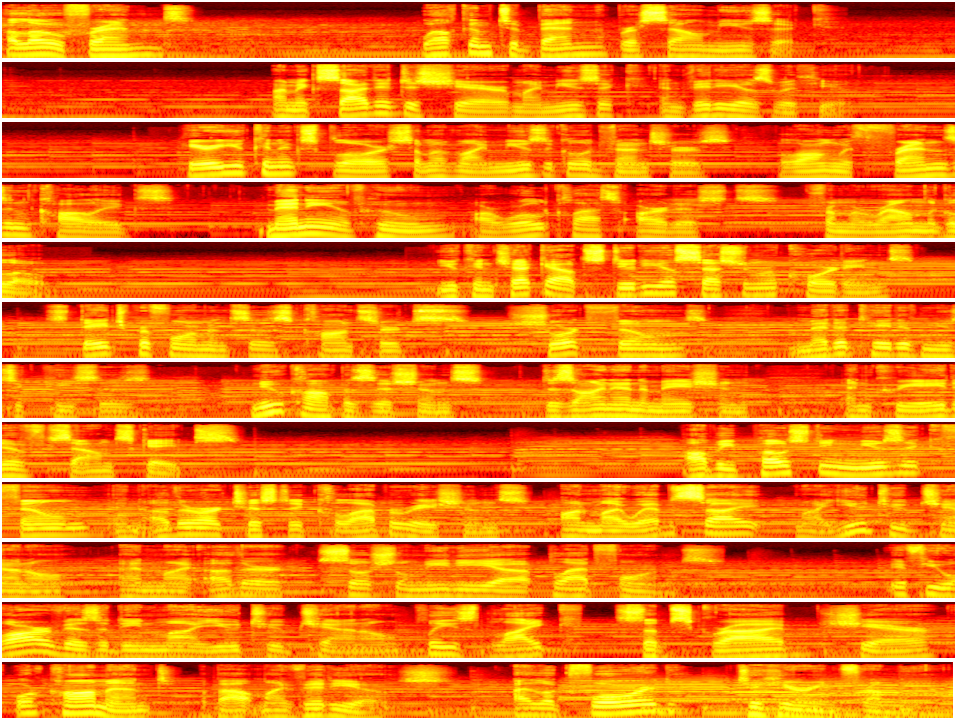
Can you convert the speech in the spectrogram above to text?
Hello, friends. Welcome to Ben Brussell Music. I'm excited to share my music and videos with you. Here you can explore some of my musical adventures along with friends and colleagues, many of whom are world class artists from around the globe. You can check out studio session recordings, stage performances, concerts, short films, meditative music pieces, new compositions, design animation, and creative soundscapes. I'll be posting music, film, and other artistic collaborations on my website, my YouTube channel, and my other social media platforms. If you are visiting my YouTube channel, please like, subscribe, share, or comment about my videos. I look forward to hearing from you.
